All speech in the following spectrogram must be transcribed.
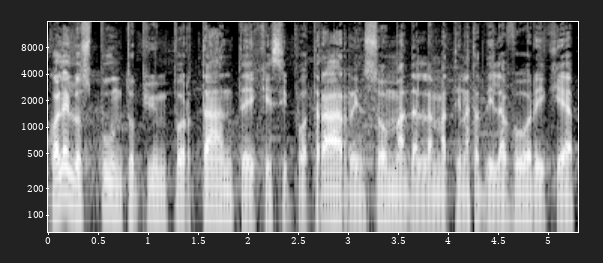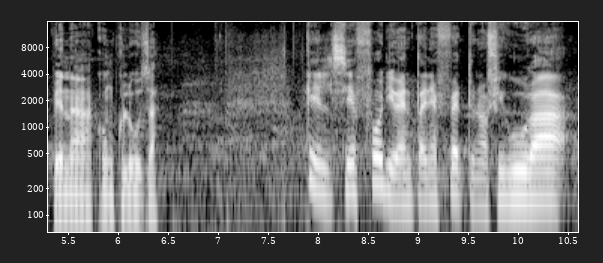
Qual è lo spunto più importante che si può trarre insomma, dalla mattinata di lavori che è appena conclusa? Che il CFO diventa in effetti una figura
